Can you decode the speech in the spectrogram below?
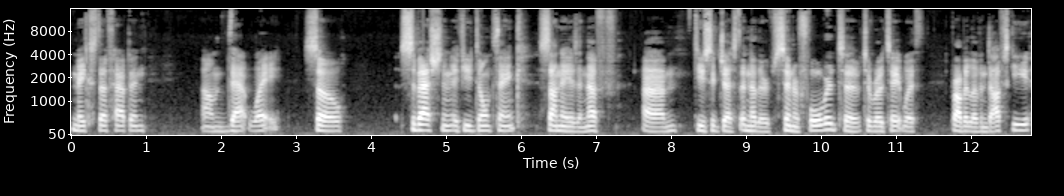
make stuff happen um, that way. So, Sebastian, if you don't think Sané is enough, um, do you suggest another center forward to, to rotate with Robert Lewandowski,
